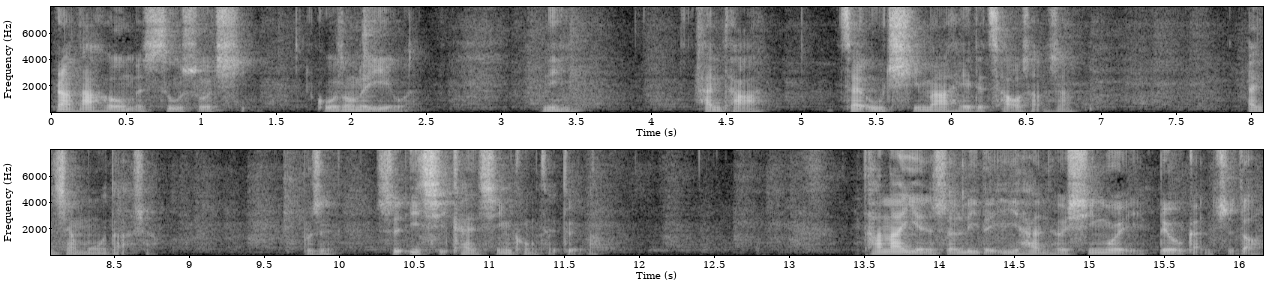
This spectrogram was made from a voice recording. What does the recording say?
让他和我们诉说起国中的夜晚，你和他在乌漆抹黑的操场上，暗香莫大香，不是，是一起看星空才对吧？他那眼神里的遗憾和欣慰被我感知到，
